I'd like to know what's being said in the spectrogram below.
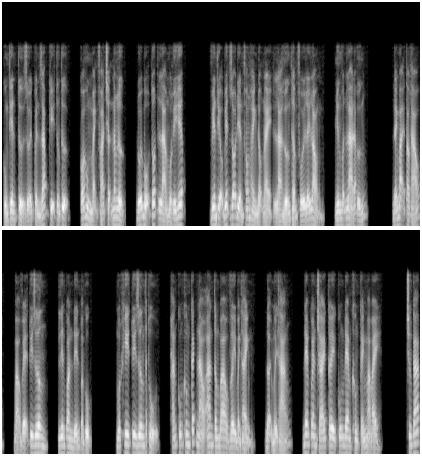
cùng thiên tử dưới quyền giáp kỵ tương tự, có hùng mạnh phá trận năng lực, đối bộ tốt là một uy hiếp. Viên thiệu biết rõ điển phong hành động này là hướng thẩm phối lấy lòng, nhưng vẫn là đáp ứng. Đánh bại tào tháo, bảo vệ tuy dương, liên quan đến toàn cục. Một khi tuy dương thất thủ, hắn cũng không cách nào an tâm bao vây bành thành, đợi mấy tháng, đem quen trái cây cũng đem không cánh mà bay. Trương cáp,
